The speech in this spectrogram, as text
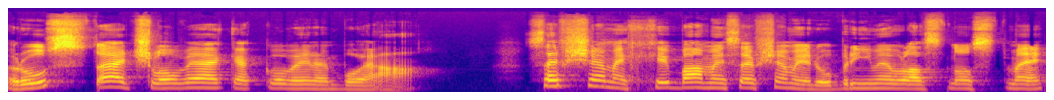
Rus to je člověk jako vy nebo já. Se všemi chybami, se všemi dobrými vlastnostmi,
